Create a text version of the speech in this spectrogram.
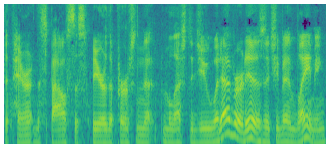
the parent, the spouse, the spear, the person that molested you, whatever it is that you've been blaming.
